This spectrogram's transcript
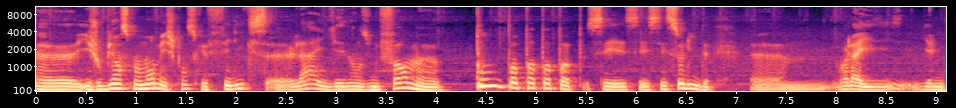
Euh, il joue bien en ce moment, mais je pense que Félix, euh, là, il est dans une forme. pop, pop, pop, pop. C'est solide. voilà, il, y a une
